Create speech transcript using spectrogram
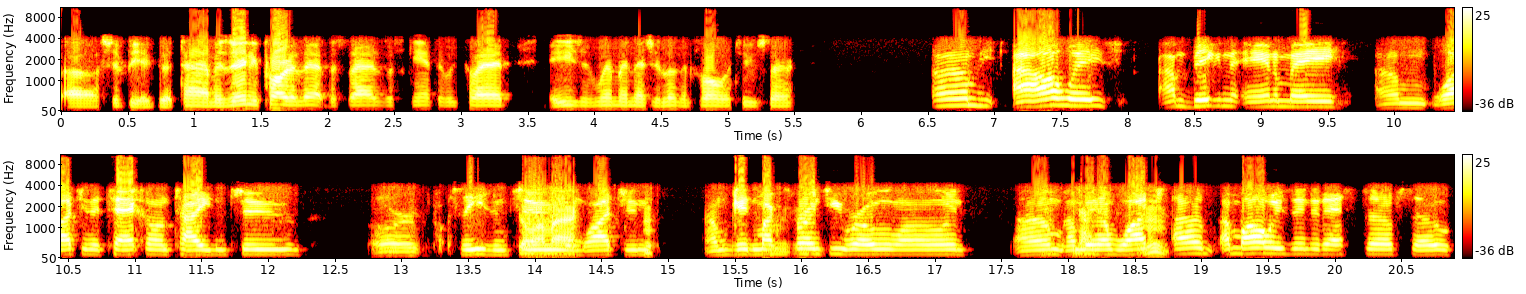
Uh, should be a good time. Is there any part of that besides the scantily clad Asian women that you're looking forward to, sir? Um, I always I'm big into anime. I'm watching Attack on Titan two or season two. So I. I'm watching. I'm getting my Mhm. Crunchyroll on. Um, I mean, I'm watching. Mm. I'm, I'm always into that stuff. So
